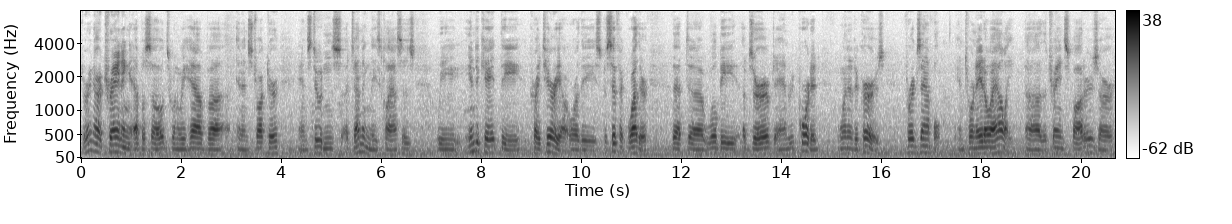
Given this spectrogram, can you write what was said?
During our training episodes when we have uh, an instructor and students attending these classes, we indicate the criteria or the specific weather that uh, will be observed and reported when it occurs. For example, in Tornado Alley, uh, the trained spotters are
